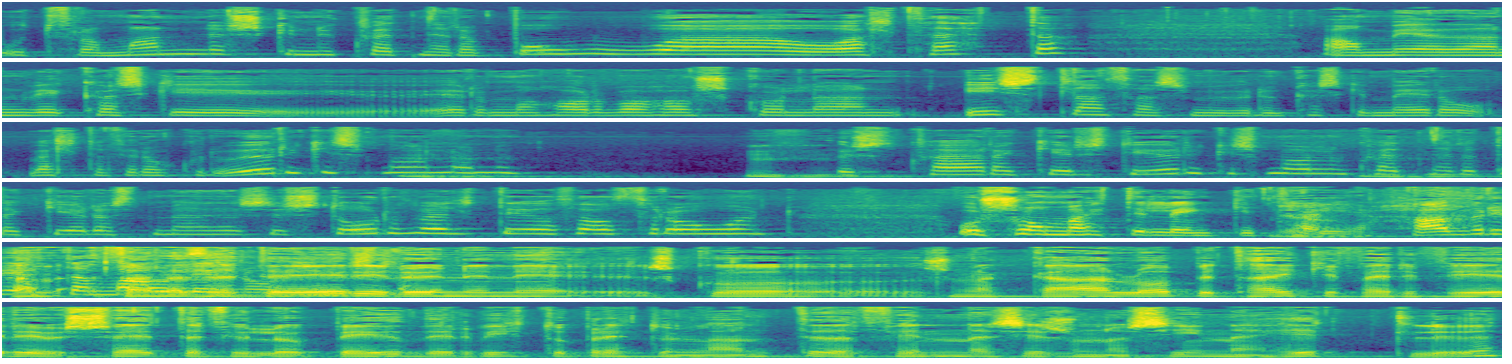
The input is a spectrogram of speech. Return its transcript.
út frá manneskinu hvernig er að búa og allt þetta á meðan við kannski erum að horfa á háskólan Ísland þar sem við verum kannski meira velta fyrir okkur öryggismálunum. Mm -hmm. þú veist hvað er að gerast í öryggismálum? Hvernig er þetta að gerast með þessi stórveldi og þá þróun? Og svo mætti lengi telja. Þannig að þetta er í rauninni sko svona galopi tækifæri fyrir sveitafjölu og byggðir vitt og breytt um landið að finna sér svona sína hillu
